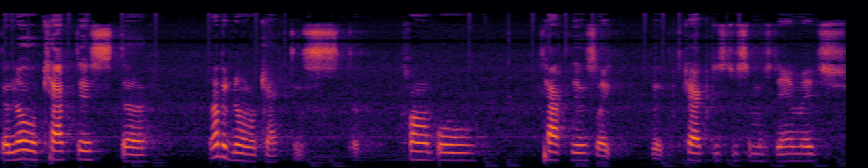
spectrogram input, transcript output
the normal cactus, the not the normal cactus, the combo cactus, like the cactus do so much damage?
